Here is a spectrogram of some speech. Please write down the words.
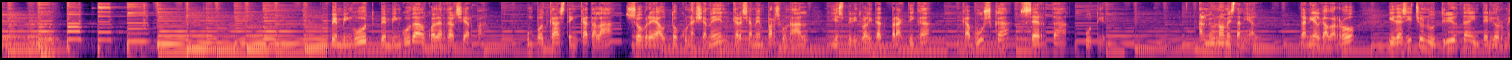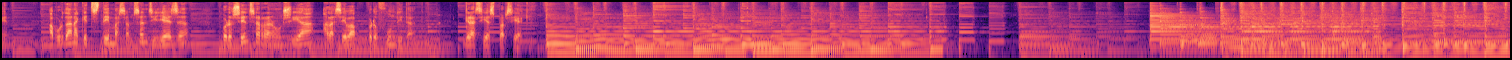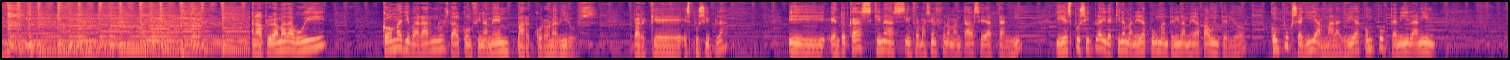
Benvingut, benvinguda al Quadern del Xerpa, un podcast en català sobre autoconeixement, creixement personal i espiritualitat pràctica que busca certa útil. El meu nom és Daniel, Daniel Gavarró, i desitjo nutrir-te interiorment – abordant aquests temes amb senzillesa, però sense renunciar a la seva profunditat. Gràcies per ser aquí. En el programa d'avui com alliberar-nos del confinament per coronavirus? Perquè és possible? I, en tot cas, quines informacions fonamentals he de tenir? I és possible i de quina manera puc mantenir la meva pau interior? Com puc seguir amb alegria? Com puc tenir l'ànim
